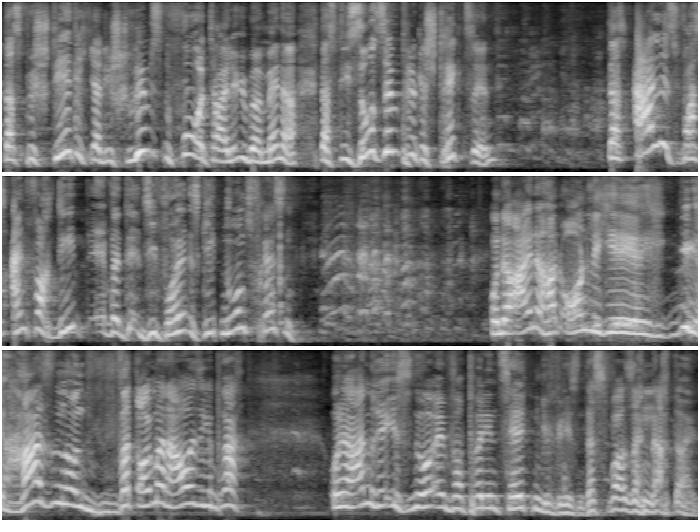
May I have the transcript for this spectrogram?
Das bestätigt ja die schlimmsten Vorurteile über Männer, dass die so simpel gestrickt sind, dass alles, was einfach die, äh, sie wollen, es geht nur ums Fressen. Und der eine hat ordentliche Hasen und was auch immer nach Hause gebracht. Und der andere ist nur einfach bei den Zelten gewesen. Das war sein Nachteil.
